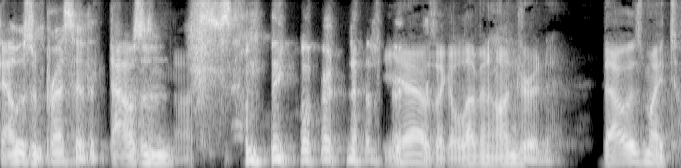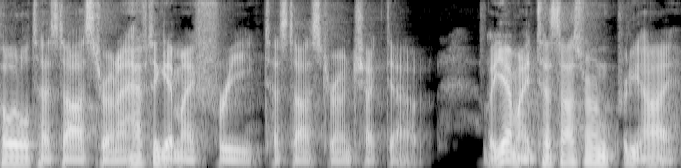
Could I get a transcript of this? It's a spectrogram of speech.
That was impressive. A thousand something or another. Yeah, it was like eleven hundred. That was my total testosterone. I have to get my free testosterone checked out. But yeah, my testosterone pretty high.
